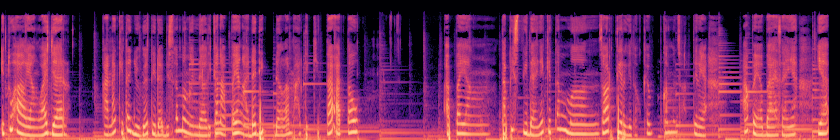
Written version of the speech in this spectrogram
itu hal yang wajar. Karena kita juga tidak bisa mengendalikan apa yang ada di dalam hati kita atau apa yang tapi setidaknya kita mensortir gitu. Kayak bukan mensortir ya. Apa ya bahasanya? Ya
